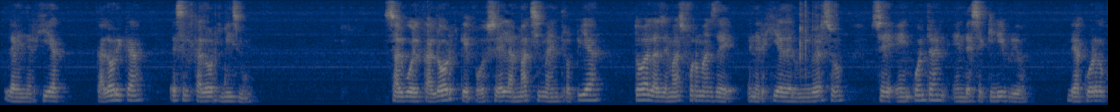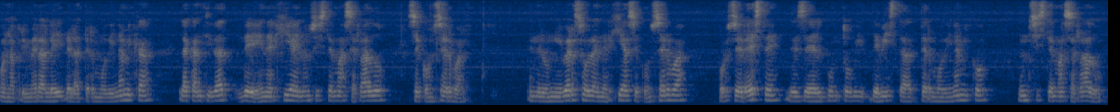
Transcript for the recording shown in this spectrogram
La energía calórica es el calor mismo. Salvo el calor que posee la máxima entropía, todas las demás formas de energía del universo se encuentran en desequilibrio. De acuerdo con la primera ley de la termodinámica, la cantidad de energía en un sistema cerrado se conserva. En el universo la energía se conserva por ser este, desde el punto de vista termodinámico, un sistema cerrado.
